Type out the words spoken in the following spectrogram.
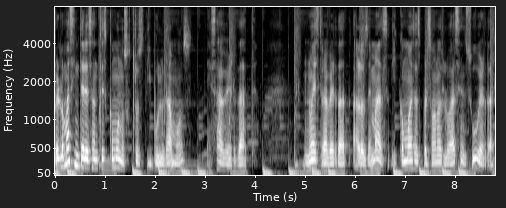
Pero lo más interesante es cómo nosotros divulgamos esa verdad, nuestra verdad a los demás y cómo esas personas lo hacen su verdad.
